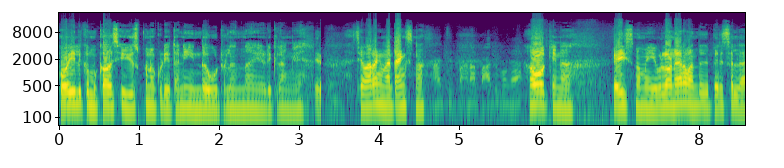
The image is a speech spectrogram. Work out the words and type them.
கோயிலுக்கு முக்கால்வாசி யூஸ் பண்ணக்கூடிய தண்ணி இந்த ஊற்றுலேருந்து தான் எடுக்கிறாங்க. சரி வரேங்கண்ணா தேங்க்ஸ்ண்ணா ஓகேண்ணா. கைஸ் நம்ம இவ்வளோ நேரம் வந்தது பெருசில்ல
